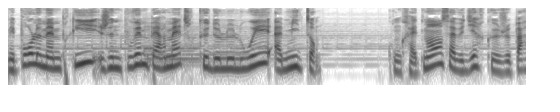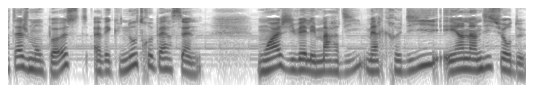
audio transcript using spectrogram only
Mais pour le même prix, je ne pouvais me permettre que de le louer à mi-temps. Concrètement, ça veut dire que je partage mon poste avec une autre personne. Moi, j'y vais les mardis, mercredis et un lundi sur deux.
